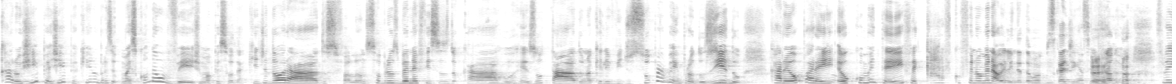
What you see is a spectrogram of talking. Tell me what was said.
cara, o Jeep é Jeep aqui no Brasil. Mas quando eu vejo uma pessoa daqui de Dourados falando sobre os benefícios do carro, Uhum. resultado, naquele vídeo super bem produzido, cara, eu parei, eu comentei e falei, cara, ficou fenomenal. Ele ainda deu uma piscadinha assim no final do vídeo. Falei,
